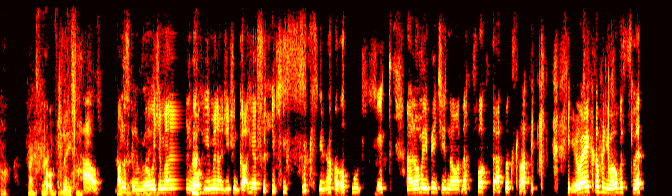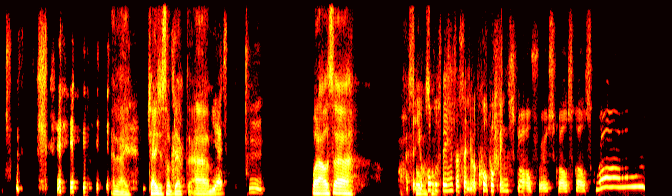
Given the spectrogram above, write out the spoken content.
oh, thanks for that fucking information. hell. I'm just that being real with you, man. Real human. I just got here, you freaking hell. Shit. I don't know many bitches know what the fuck that looks like. You wake up and you overslept. Anyway, change the subject. Um, yes. Hmm. Well, I was. Uh, I sent you a couple of things. I sent you a couple of things. Scroll through, scroll, scroll, scroll.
